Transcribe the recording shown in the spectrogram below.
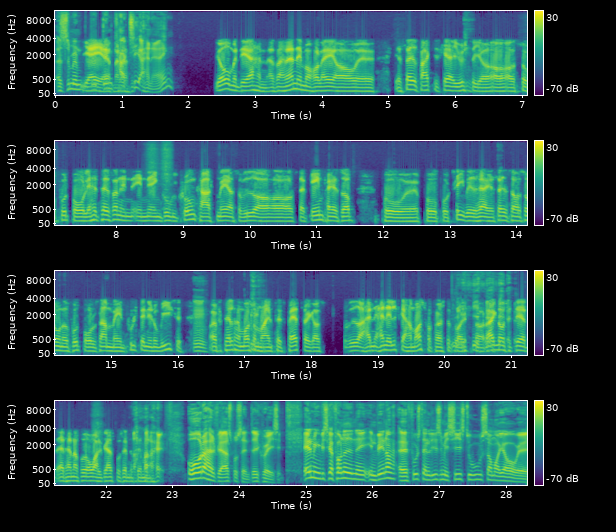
Altså simpelthen Ja, ja, ja, den karakter, han er, ikke? Jo, men det er han. Altså, han er nem at holde af, og øh, jeg sad faktisk her i Østrig og, og, og så fodbold. Jeg havde taget sådan en, en, en Google Chromecast med og så videre, og, og sat Game Pass op på, øh, på, på tv'et her. Jeg sad så og så noget fodbold sammen med en fuldstændig novice, Mm. mm. og jeg fortalte ham også om Ryan Fitzpatrick og så videre. Han, han elsker ham også fra første fløjt, så der er ikke noget til det, at, at han har fået over 70 procent af stemmerne. Nej, 78 procent, det er crazy. Elming, vi skal have fundet en, øh, en vinder. Uh, fuldstændig ligesom i sidste uge, så må jeg jo uh,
